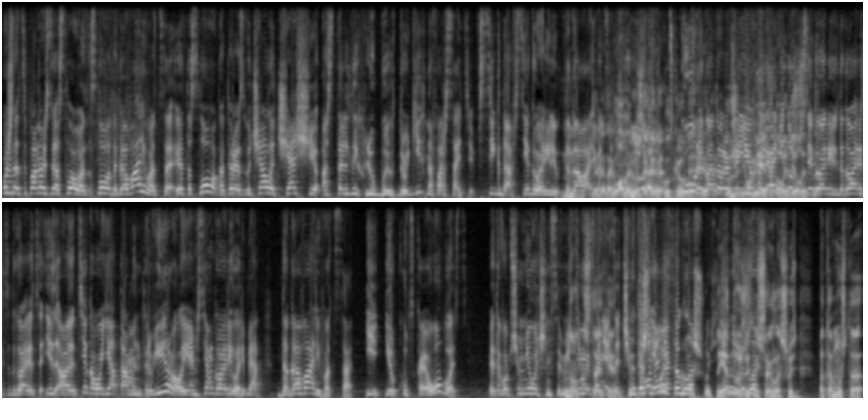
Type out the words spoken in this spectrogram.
Можно цепануть за слово. Слово «договариваться» – это слово, которое звучало чаще остальных любых других на форсайте. Всегда все говорили Так «договариваться». это главное Ну, мечта так это Иркутской Гуры, которые не приехали, они тоже делать, все да. говорили, договариваться, договариваться. И а, те, кого я там интервьюировала, я им всем говорила, ребят, договариваться и Иркутская область, это, в общем, не очень совместимые Но, кстати- понятия. Чемпион Наташа, я по- не соглашусь. Но я, не тоже соглашусь. не соглашусь, потому что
